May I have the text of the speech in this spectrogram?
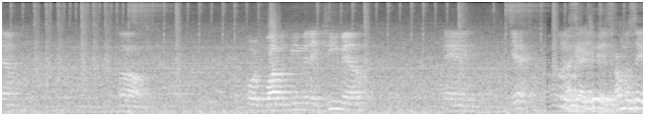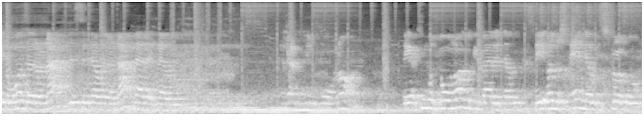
M. Um, of course, Wally Beamin at Gmail. And yeah. I'm gonna I say this. I'm gonna say the ones that are not dissing Nelly are not mad at Nelly. Got things going on. They got too much going on to be mad at Nelly. They understand Nelly's struggle,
